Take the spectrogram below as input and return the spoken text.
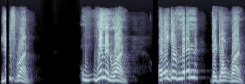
youth run, women run. Older men, they don't run.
